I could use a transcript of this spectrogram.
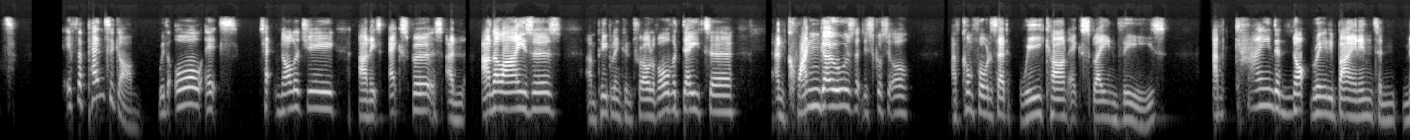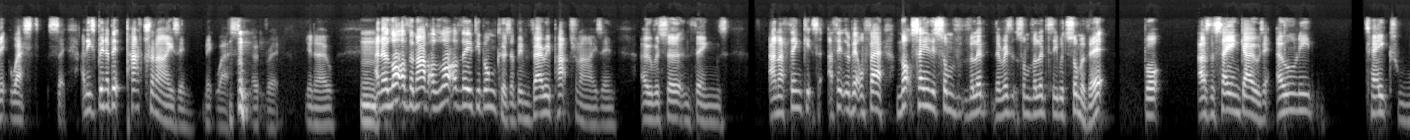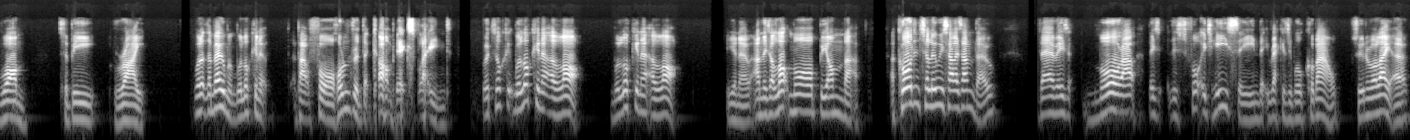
if the Pentagon, with all its technology and its experts and analyzers and people in control of all the data and quangos that discuss it all have come forward and said we can't explain these i'm kind of not really buying into mick west and he's been a bit patronizing mick west over it you know? Mm. and a lot of them have a lot of the debunkers have been very patronizing over certain things and i think it's i think they're a bit unfair. I'm not saying there's some valid there isn't some validity with some of it but as the saying goes it only takes one to be right. Well at the moment we're looking at about 400 that can't be explained. We're talking we're looking at a lot. We're looking at a lot you know and there's a lot more beyond that. According to luis Elizondo, there is more out there's this footage he's seen that he reckons it will come out sooner or later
